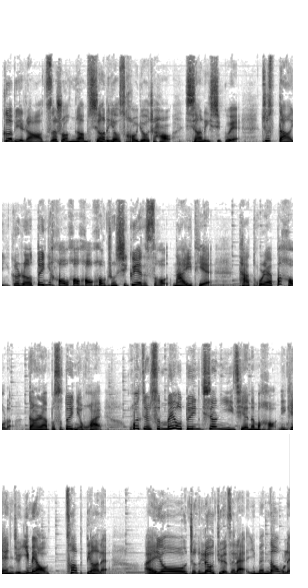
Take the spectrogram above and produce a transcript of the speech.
个别人啊，只是说我们心里有时候有时候心里习惯，就是当一个人对你好好好好成习惯的时候，哪一天他突然不好了，当然不是对你坏，或者是没有对你像你以前那么好，你看你就一秒测不定了。哎呦，这个撂蹶子了，一面闹了，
